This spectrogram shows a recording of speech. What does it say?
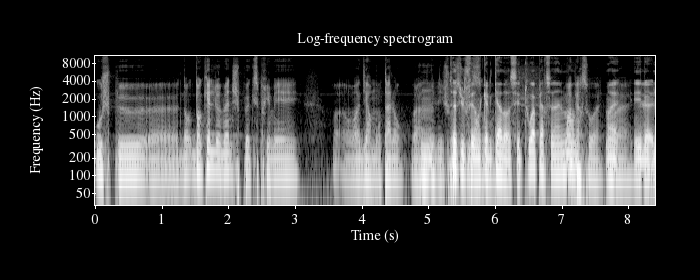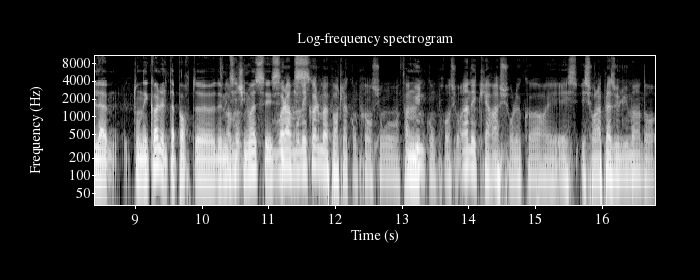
où je peux, euh, dans, dans quel domaine je peux exprimer, on va dire mon talent. voilà, Mm. les Ça, tu le fais dans quel cadre? C'est toi personnellement? Moi perso, ouais. Ouais. ouais. Et la- la- ton école, elle t'apporte euh, de médecine mon- chinoise c'est, Voilà, mon école m'apporte la compréhension, enfin Mm. une compréhension, un éclairage sur le corps et, et- et sur la place de l'humain dans,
